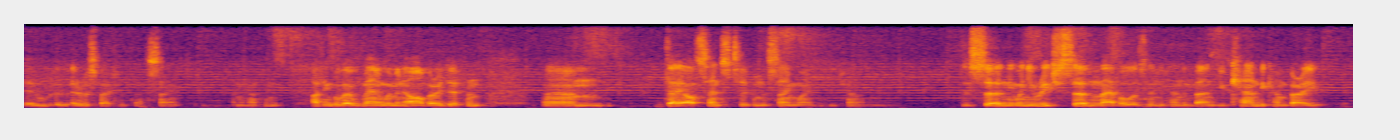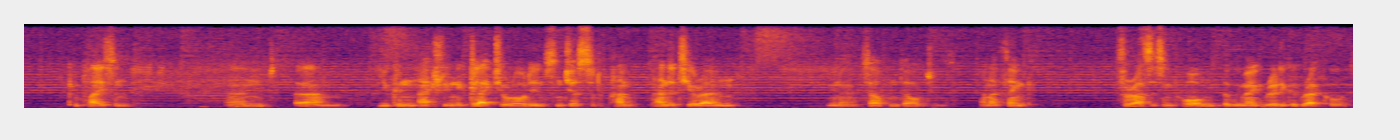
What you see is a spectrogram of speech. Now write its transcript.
ir- irrespective of their sex. I mean, I think, I think although men and women are very different, um, they are sensitive in the same way to each other. Certainly, when you reach a certain level as an independent band, you can become very complacent, and um, you can actually neglect your audience and just sort of pan- pander to your own, you know, self-indulgence. And I think for us, it's important that we make really good records.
